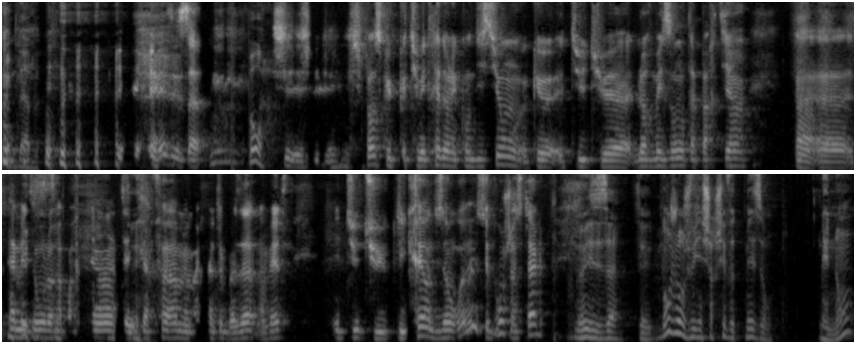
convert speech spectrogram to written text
c'est ça. Bon. Je, pense que, que, tu mettrais dans les conditions que tu, tu leur maison t'appartient, euh, ta maison leur appartient, ta femme, machin, tout le bazar, l'inverse. Et tu, tu, cliquerais en disant Ouais, c'est bon, j'installe. Oui, c'est ça. Bonjour, je viens chercher votre maison. Mais non,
